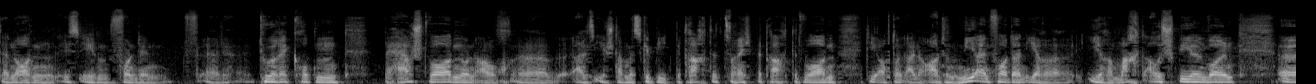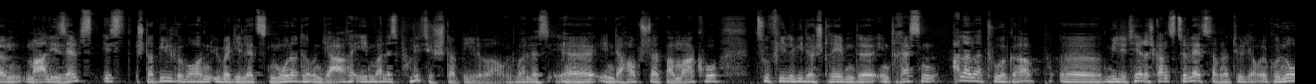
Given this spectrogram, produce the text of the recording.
Der Norden ist eben von den äh, Tuareg-Gruppen beherrscht worden und auch äh, als ihr Stammesgebiet betrachtet, zu Recht betrachtet worden, die auch dort eine Autonomie einfordern, ihre, ihre Macht ausspielen wollen. Ähm, Mali selbst ist stabil geworden über die letzten Monate und Jahre, eben weil es politisch stabil war und weil es äh, in der Hauptstadt Bamako zu viele widerstrebende Interessen aller Natur gab, äh, militärisch ganz zuletzt, aber natürlich auch ökonomisch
